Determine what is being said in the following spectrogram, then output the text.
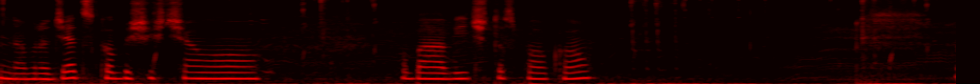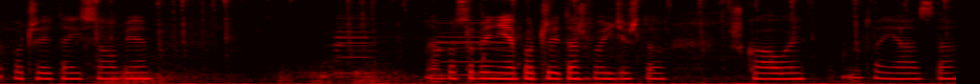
Dobra, dziecko by się chciało pobawić, to spoko. Poczytaj sobie. Albo sobie nie poczytasz, bo idziesz do szkoły. No to jazda.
